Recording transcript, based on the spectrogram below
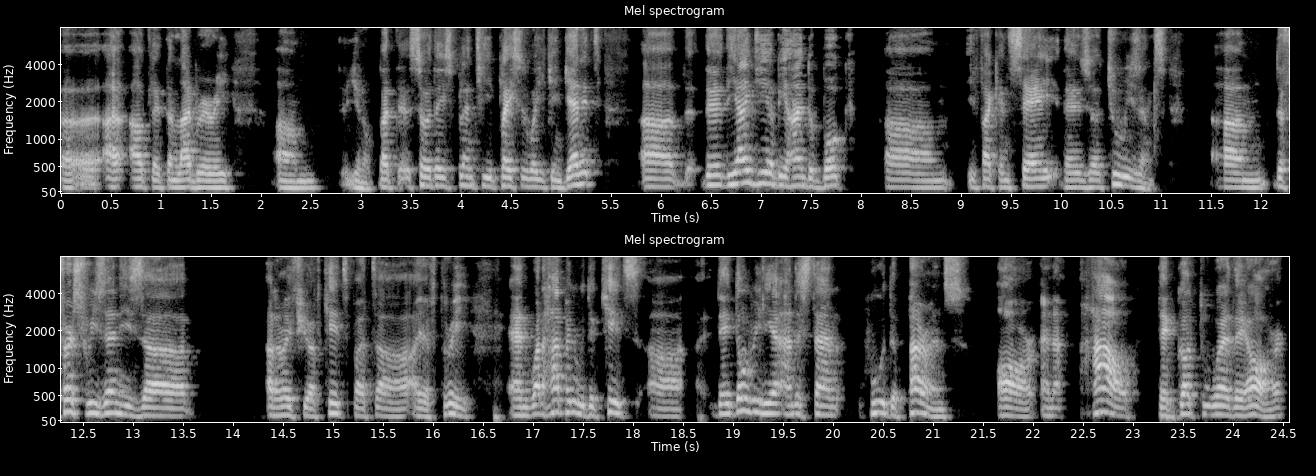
uh, outlet and library. Um, you know, but uh, so there's plenty of places where you can get it. Uh, the the idea behind the book, um, if I can say, there's two reasons. Um, the first reason is I don't know if you have kids, but uh, I have three. And what happened with the kids, uh, they don't really understand who the parents are and how they got to where they are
